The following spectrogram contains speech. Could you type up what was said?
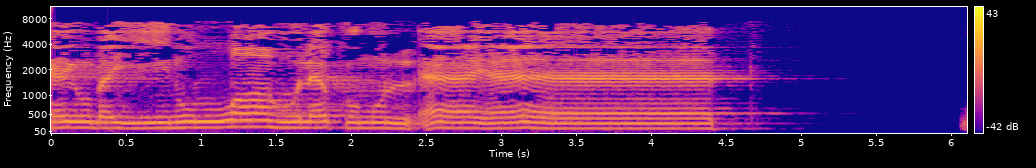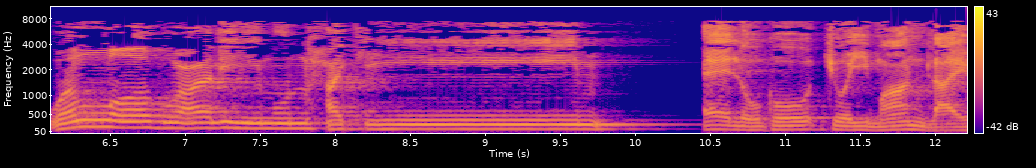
يبين الله لكم الآيات. والله عليم حكيم. اے لوگو، جو ایمان لائے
